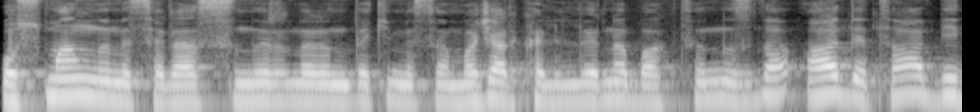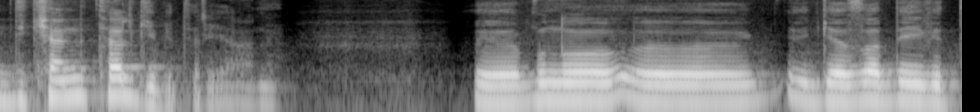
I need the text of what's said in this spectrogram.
Osmanlı mesela sınırlarındaki mesela Macar kalelerine baktığınızda adeta bir dikenli tel gibidir yani. E, bunu e, Geza David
